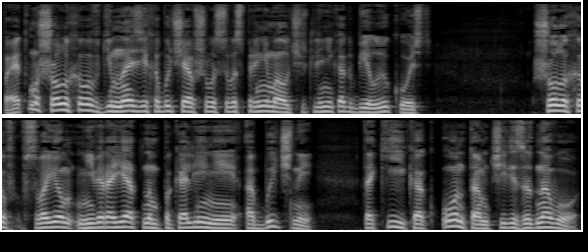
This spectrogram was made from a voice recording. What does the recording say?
Поэтому Шолохова в гимназиях обучавшегося воспринимал чуть ли не как белую кость. Шолохов в своем невероятном поколении обычный, такие, как он, там через одного.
